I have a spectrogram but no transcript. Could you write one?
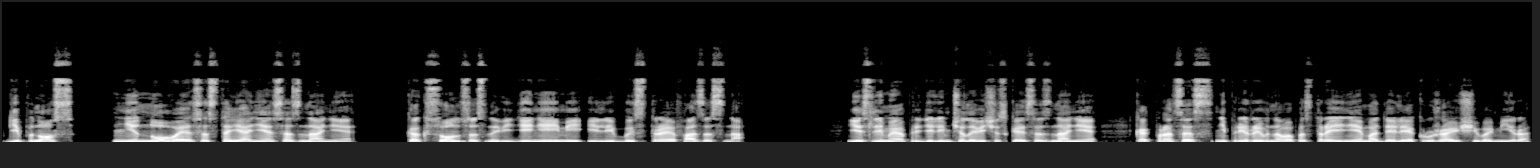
гипноз не новое состояние сознания, как сон со сновидениями или быстрая фаза сна. Если мы определим человеческое сознание – как процесс непрерывного построения модели окружающего мира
